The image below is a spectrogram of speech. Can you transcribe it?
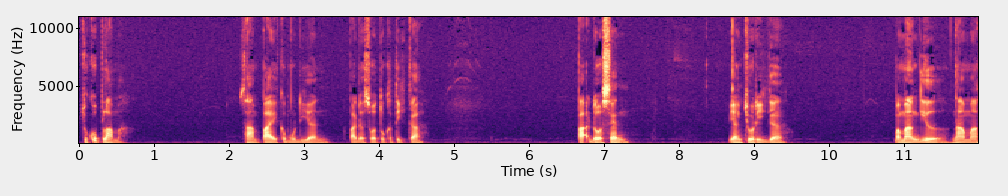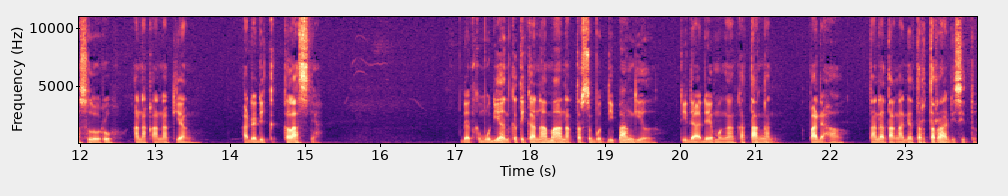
cukup lama. Sampai kemudian pada suatu ketika, Pak dosen yang curiga memanggil nama seluruh anak-anak yang ada di kelasnya. Dan kemudian ketika nama anak tersebut dipanggil, tidak ada yang mengangkat tangan, padahal tanda tangannya tertera di situ.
